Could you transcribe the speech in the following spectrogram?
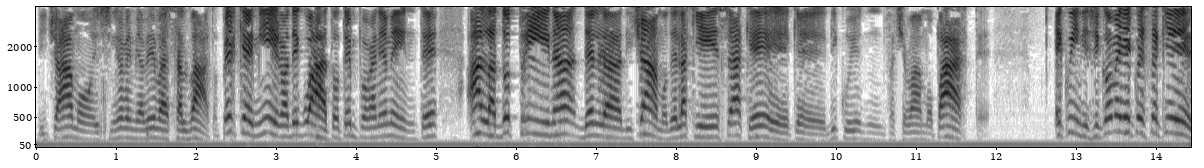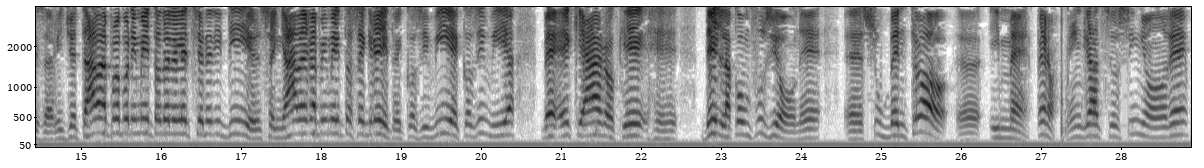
diciamo, il Signore mi aveva salvato? Perché mi ero adeguato temporaneamente alla dottrina della, diciamo, della Chiesa che, che, di cui facevamo parte. E quindi, siccome che questa Chiesa rigettava il proponimento dell'elezione di Dio, insegnava il rapimento segreto e così via e così via, beh, è chiaro che eh, della confusione eh, subentrò eh, in me, però ringrazio il Signore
